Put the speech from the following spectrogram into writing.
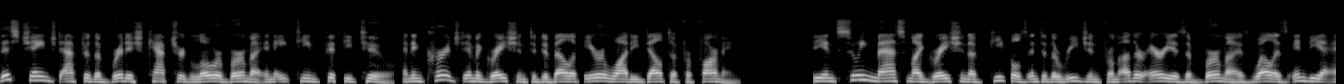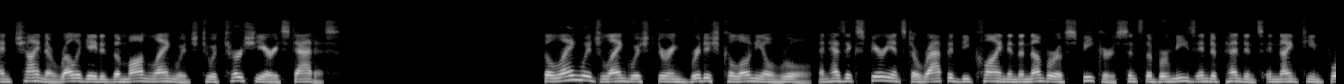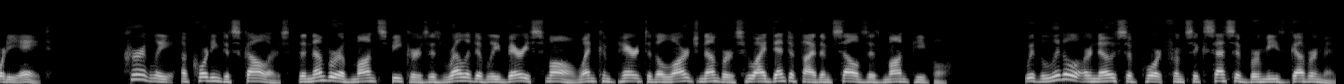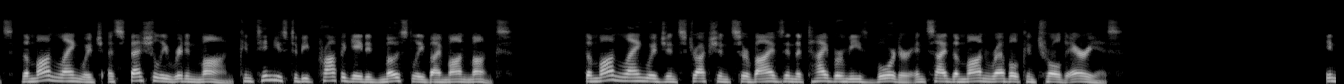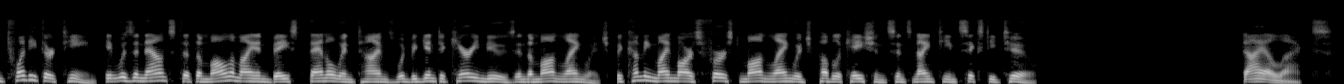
This changed after the British captured Lower Burma in 1852, and encouraged immigration to develop Irrawaddy Delta for farming. The ensuing mass migration of peoples into the region from other areas of Burma as well as India and China relegated the Mon language to a tertiary status. The language languished during British colonial rule, and has experienced a rapid decline in the number of speakers since the Burmese independence in 1948. Currently, according to scholars, the number of Mon speakers is relatively very small when compared to the large numbers who identify themselves as Mon people. With little or no support from successive Burmese governments, the Mon language, especially written Mon, continues to be propagated mostly by Mon monks. The Mon language instruction survives in the Thai-Burmese border inside the Mon rebel-controlled areas. In 2013, it was announced that the Mawlamyine-based Thanlwin Times would begin to carry news in the Mon language, becoming Myanmar's first Mon language publication since 1962. Dialects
